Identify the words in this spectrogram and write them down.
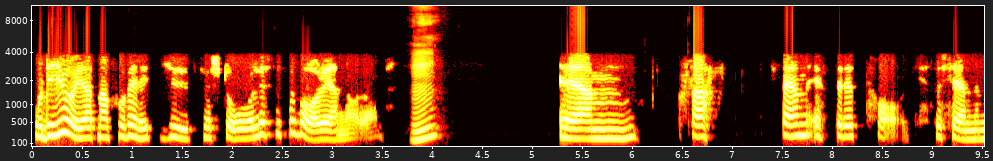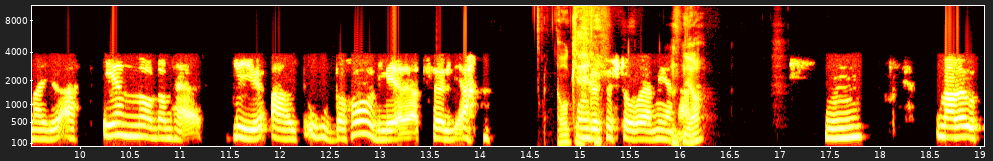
Och det gör ju att man får väldigt djup förståelse för var och en av dem. Mm. Ehm, fast sen efter ett tag så känner man ju att en av de här blir ju allt obehagligare att följa. Okej. Om du förstår vad jag menar. Ja. Mm. Man upp,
